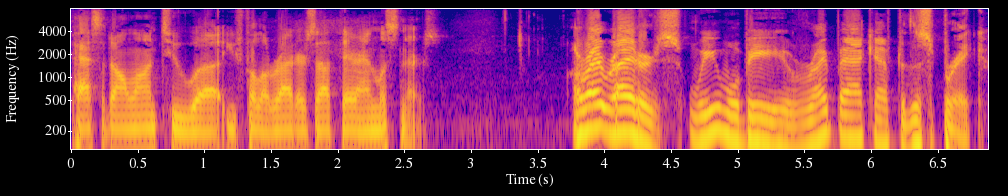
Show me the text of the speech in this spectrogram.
pass it all on to uh, you fellow riders out there and listeners. All right, riders. We will be right back after this break.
